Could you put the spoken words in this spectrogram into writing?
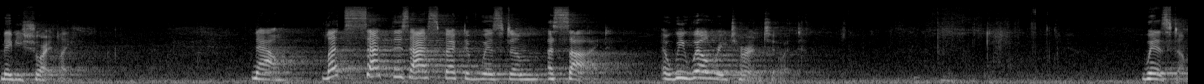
maybe shortly. Now, let's set this aspect of wisdom aside, and we will return to it. Wisdom.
